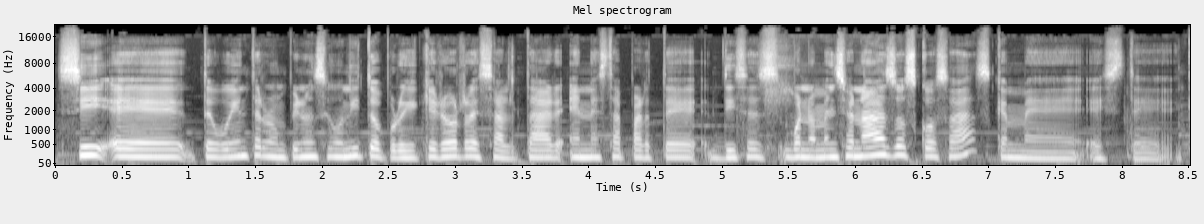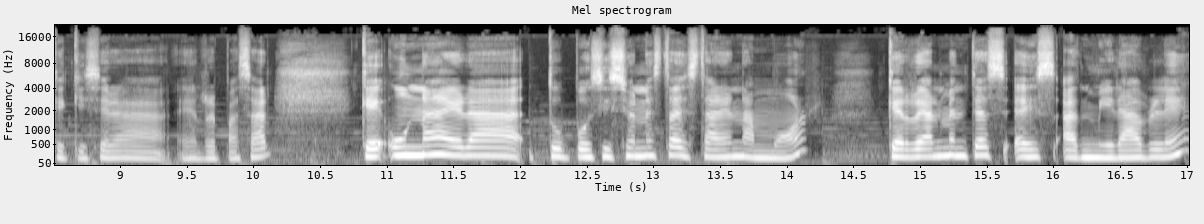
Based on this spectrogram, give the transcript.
Sí, eh, te voy a interrumpir un segundito porque quiero resaltar en esta parte, dices, bueno, mencionabas dos cosas que me, este, que quisiera eh, repasar, que una era tu posición esta de estar en amor, que realmente es, admirable,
